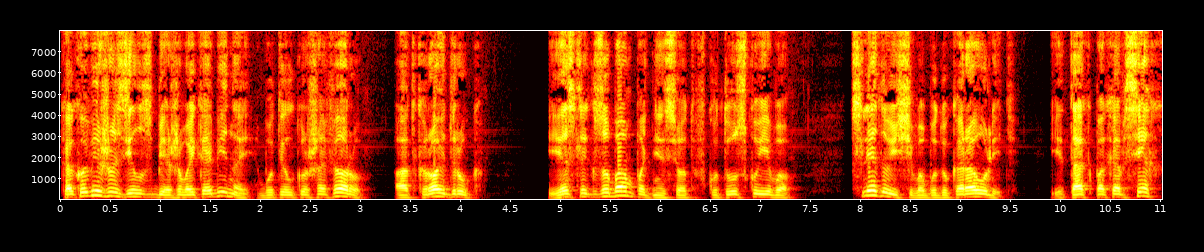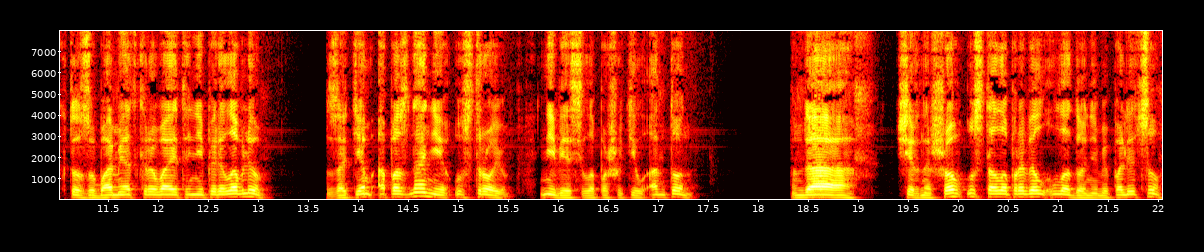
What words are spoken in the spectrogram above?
Как увижу Зил с бежевой кабиной, бутылку шоферу, открой, друг. Если к зубам поднесет, в кутузку его. Следующего буду караулить. И так пока всех, кто зубами открывает, не переловлю. Затем опознание устрою», — невесело пошутил Антон. «Да», — Чернышов устало провел ладонями по лицу.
